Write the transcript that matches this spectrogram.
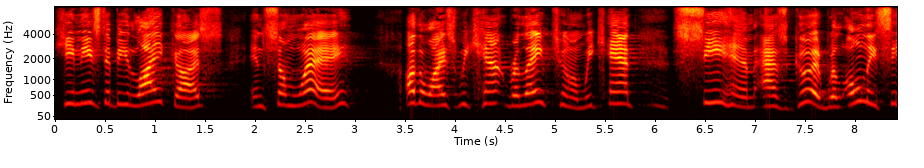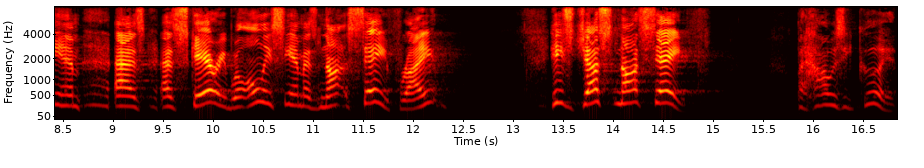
He needs to be like us in some way. Otherwise, we can't relate to him. We can't see him as good. We'll only see him as, as scary. We'll only see him as not safe, right? He's just not safe. But how is he good?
